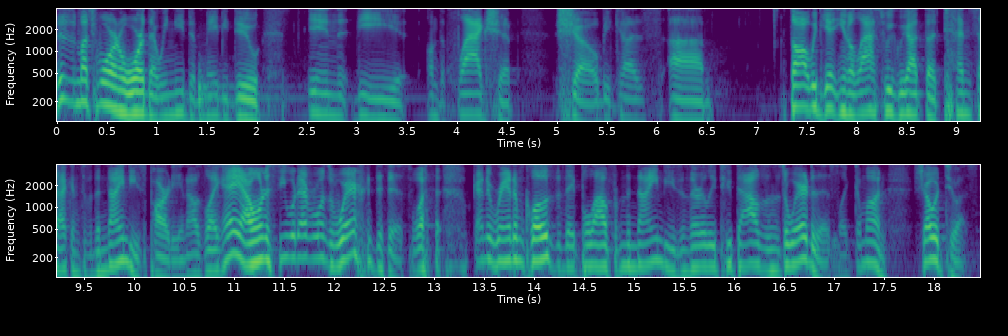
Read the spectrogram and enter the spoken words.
this is much more an award that we need to maybe do in the on the flagship show because uh, thought we'd get, you know, last week we got the 10 seconds of the 90s party. And I was like, hey, I want to see what everyone's wearing to this. What, what, kind of random clothes did they pull out from the 90s and the early 2000s to wear to this? Like, come on, show it to us.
